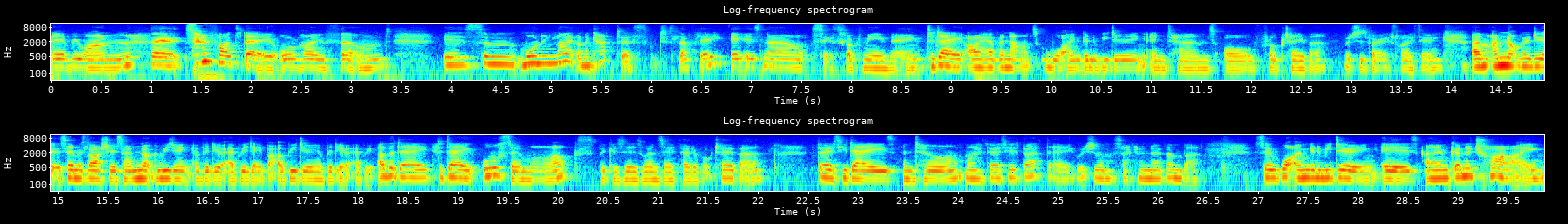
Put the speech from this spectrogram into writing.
Friday everyone. So, so far today all I've filmed is some morning light on a cactus, which is lovely. It is now six o'clock in the evening. Today I have announced what I'm going to be doing in terms of Vlogtober, which is very exciting. Um, I'm not going to do it the same as last year, so I'm not going to be doing a video every day, but I'll be doing a video every other day. Today also marks, because it is Wednesday, 3rd of October, 30 days until my 30th birthday, which is on the 2nd of November. So what I'm going to be doing is I'm going to try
